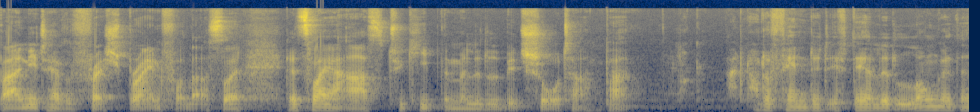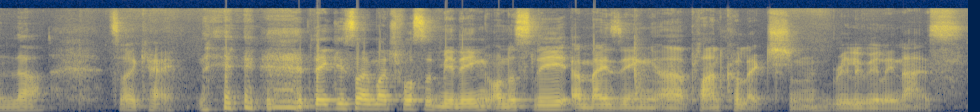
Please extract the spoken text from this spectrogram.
but I need to have a fresh brain for that. So that's why I asked to keep them a little bit shorter. But look, I'm not offended if they're a little longer than that. It's It's okay. Thank you so much for submitting. Honestly, amazing uh, plant collection. Really, really nice.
